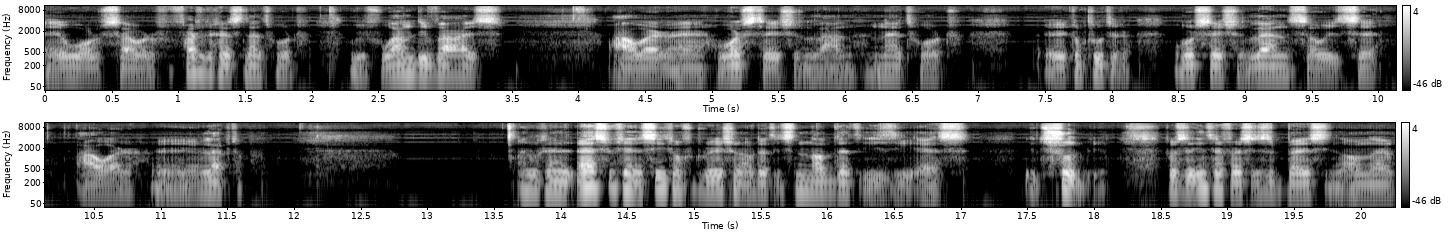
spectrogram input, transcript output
uh, works our 5 GHz network with one device our uh, workstation LAN network uh, computer workstation LAN so it's uh, our uh, laptop. Can, as you can see configuration of that is not that easy as it should be because the interface is based on a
